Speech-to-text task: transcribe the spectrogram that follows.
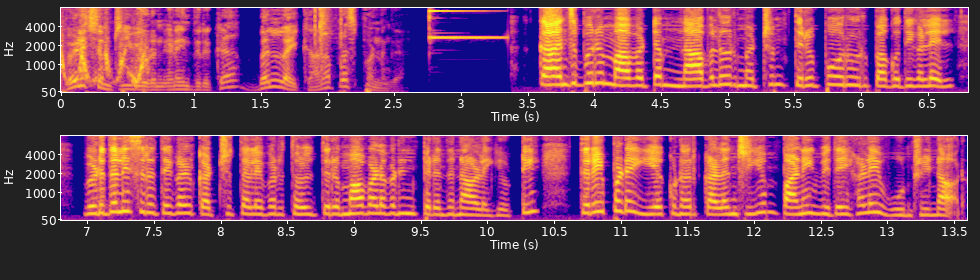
வெளிச்சம் டிவியுடன் இணைந்திருக்க பெல் ஐக்கான பிரஸ் பண்ணுங்க காஞ்சிபுரம் மாவட்டம் நாவலூர் மற்றும் திருப்போரூர் பகுதிகளில் விடுதலை சிறுத்தைகள் கட்சித் தலைவர் தொல் திருமாவளவனின் பிறந்த நாளையொட்டி திரைப்பட இயக்குநர் களஞ்சியம் பனை விதைகளை ஊன்றினார்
